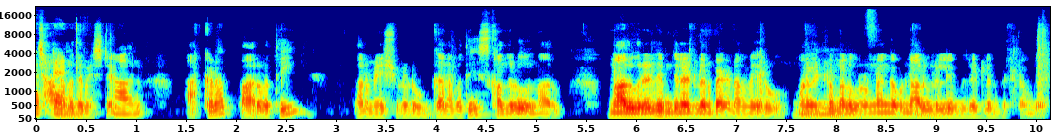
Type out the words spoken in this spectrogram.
చాలా. పెద్ద మిస్టేక్. అక్కడ పార్వతి పరమేశ్వరుడు గణపతి స్కందుడు ఉన్నారు. నాలుగు రెళ్ళు ఎనిమిది రెడ్లను పెట్టడం వేరు. మనం ఇంట్లో. నలుగురు ఉన్నాం కాబట్టి నాలుగు రెళ్ళు ఎనిమిది రెడ్లను పెట్టడం వేరు.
